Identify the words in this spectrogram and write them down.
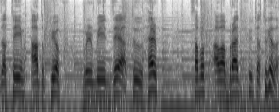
the team at PIOP will be there to help support our bright future together.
